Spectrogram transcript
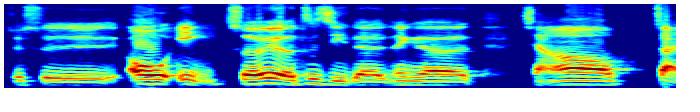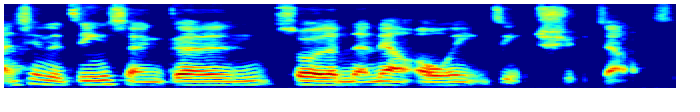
就是 all in，所有有自己的那个想要展现的精神跟所有的能量 all in 进去，这样子。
